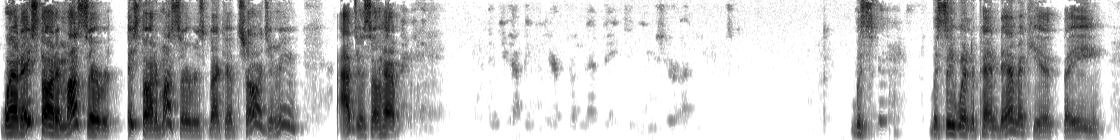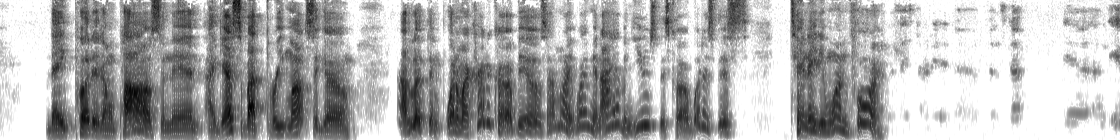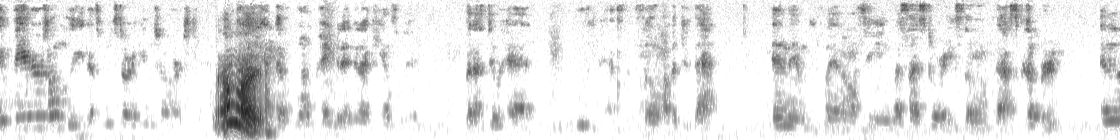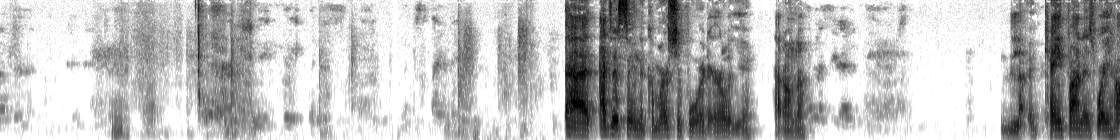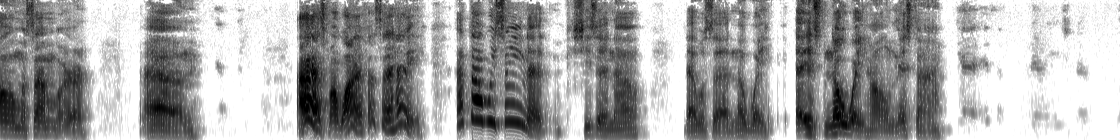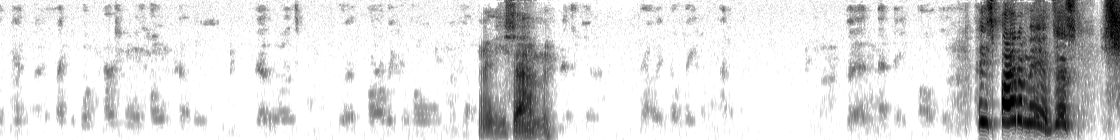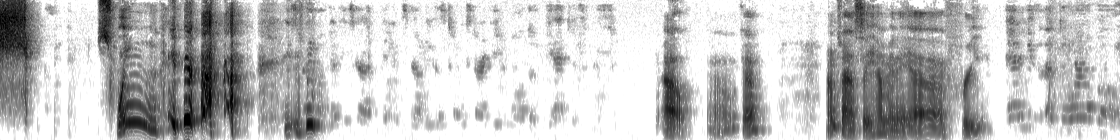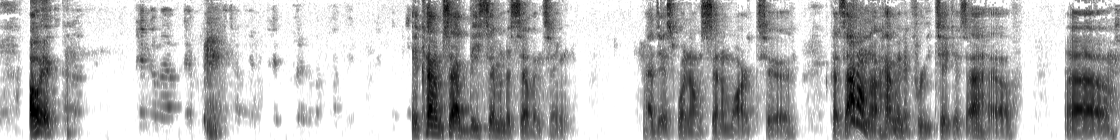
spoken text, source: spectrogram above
well, they started my service. They started my service back up charging me. I just so happen. But, but see, when the pandemic hit, they they put it on pause, and then I guess about three months ago, I looked at one of my credit card bills. I'm like, wait a minute, I haven't used this card. What is this 1081 for? I'm like. I, I just seen the commercial for it earlier. I don't know. Can't find his way home or something, or um, I asked my wife. I said, "Hey, I thought we seen that." She said, "No, that was uh, no way. It's no way home this time." Um, "He's Spider Man. Just shh, swing." oh, okay. I'm trying to see how many uh free. Oh, it, it comes out December the 17th. I just went on Cinemark to, because I don't know how many free tickets I have. Uh,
